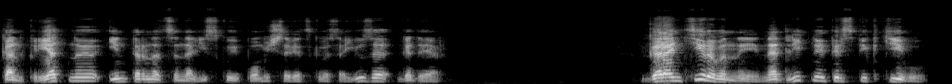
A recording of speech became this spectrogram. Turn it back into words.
конкретную интернационалистскую помощь Советского Союза ГДР. Гарантированные на длительную перспективу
